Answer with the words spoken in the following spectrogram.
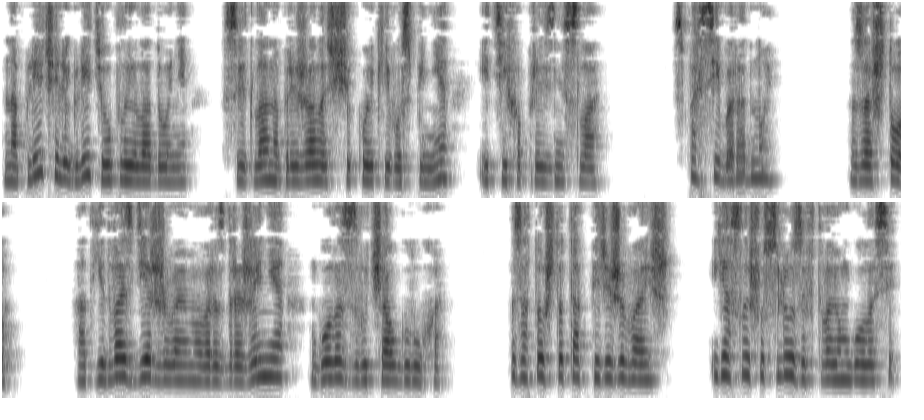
На плечи легли теплые ладони. Светлана прижалась щекой к его спине и тихо произнесла. «Спасибо, родной». «За что?» От едва сдерживаемого раздражения голос звучал глухо. «За то, что так переживаешь. Я слышу слезы в твоем голосе».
